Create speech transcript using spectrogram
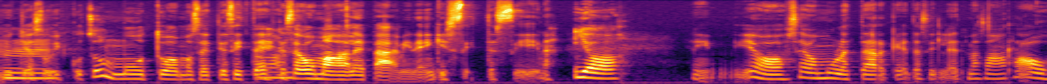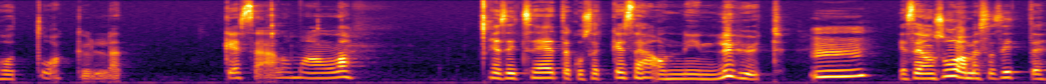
kylvyt ja suihkut sun muut tuommoiset, ja sitten ehkä se oma lepääminenkin sitten siinä. Joo, Niin joo, se on mulle tärkeää silleen, että mä saan rauhoittua kyllä kesälomalla. Ja sitten se, että kun se kesä on niin lyhyt, mm, ja se on Suomessa sitten,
